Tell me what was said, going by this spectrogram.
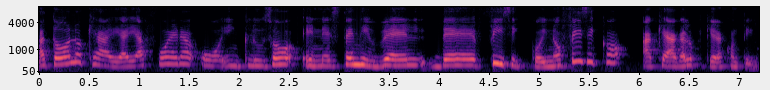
a todo lo que hay ahí afuera o incluso en este nivel de físico y no físico, a que haga lo que quiera contigo.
